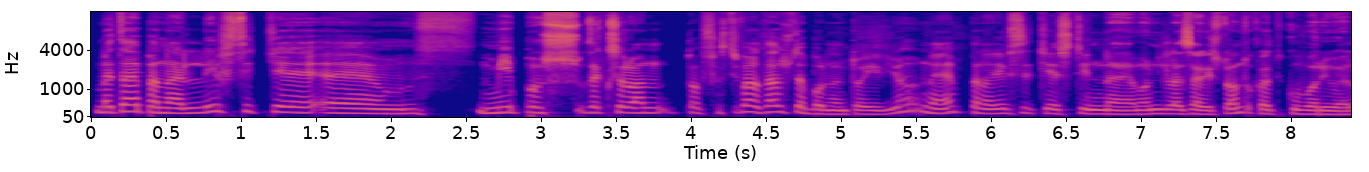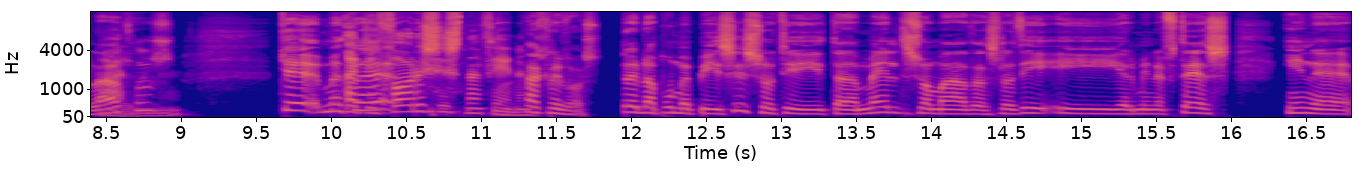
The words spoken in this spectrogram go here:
Μετά επαναλήφθηκε, ε, μήπως, δεν ξέρω αν το φεστιβάλ δάσους δεν μπορεί να είναι το ίδιο, ναι, επαναλήφθηκε στην ε, Μονή Λαζαριστών του κρατικού Βορείου Ελλάδος. Ναι. Και μετά... Κατηφόρησης στην Αθήνα. Ακριβώς. Πρέπει να πούμε επίσης ότι τα μέλη της ομάδας, δηλαδή οι ερμηνευτές, είναι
